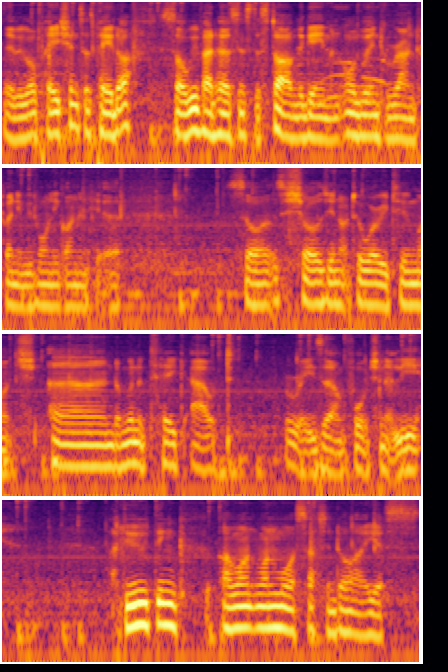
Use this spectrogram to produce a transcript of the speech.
There we go. Patience has paid off. So we've had her since the start of the game and all the way into round 20 we've only gone in here so it shows you not to worry too much. And I'm gonna take out Razor unfortunately. I do think I want one more assassin don't I yes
